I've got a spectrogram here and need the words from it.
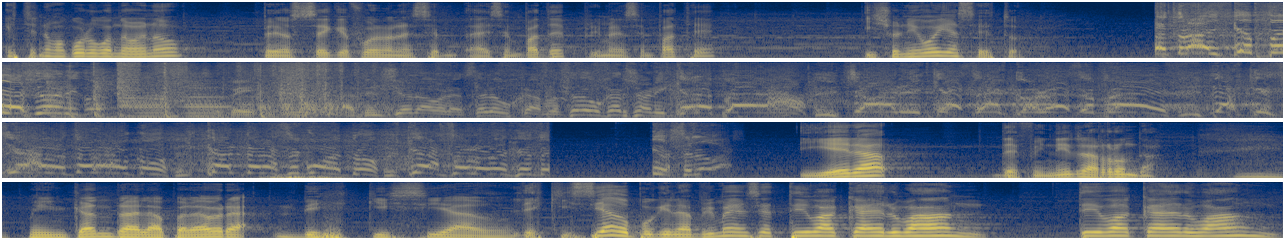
Este no me acuerdo cuándo ganó, pero sé que fueron a desem- a desempate, primer desempate. Y Johnny Boy hace esto. ¡Atrás! ¿Qué pega Johnny? Atención ahora, sale a buscarlo, sale a buscar Johnny. ¿Qué le pega? Johnny, ¿qué haces con SP? ¡Desquiciado, está loco! ¡Canta la C4! ¡Queda solo de gente! Se lo va. Y era definir la ronda. Me encanta la palabra desquiciado. Desquiciado, porque en la primera decía, te va a caer van, te va a caer van.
